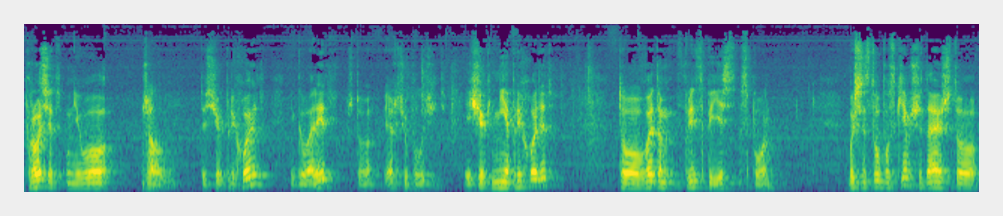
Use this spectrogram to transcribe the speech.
просит у него жалование. То есть человек приходит и говорит, что я хочу получить. Если человек не приходит, то в этом, в принципе, есть спор. Большинство пуским считают, что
